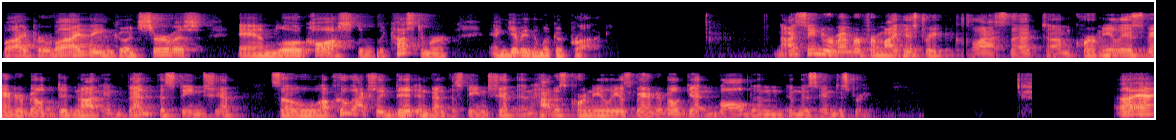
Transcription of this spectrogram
by providing good service and low cost to the customer and giving them a good product. Now, I seem to remember from my history class that um, Cornelius Vanderbilt did not invent the steamship. So, uh, who actually did invent the steamship, and how does Cornelius Vanderbilt get involved in, in this industry? Uh,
